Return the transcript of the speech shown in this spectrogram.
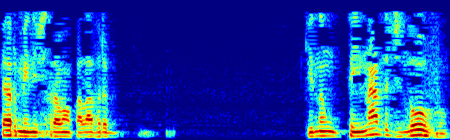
Quero ministrar uma palavra que não tem nada de novo,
